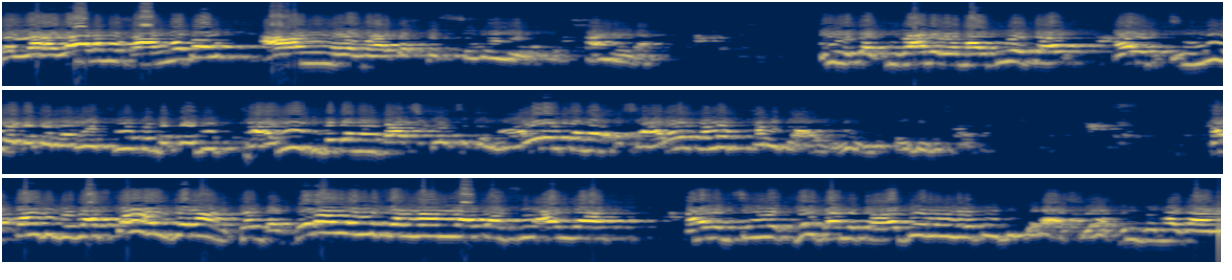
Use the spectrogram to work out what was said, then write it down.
والله يعلم خائنة الأعين وما تخفي الصدور سبحان الله یہ ترتیبات رمادیوں کا ہر چیزی ہو کے کرنا ہے چیز کو بتائیے تعریف بدلنے بات کو چکے نارے کرنا اشارہ کرنا ہم جائے حتى کہ گزشتہ حضران مسلمان لا تحسین آیا آیا چیز پھر ہم میں مرتبہ اشیاء پھر نظام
